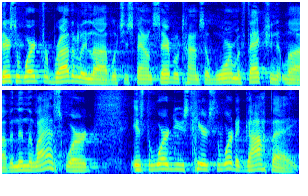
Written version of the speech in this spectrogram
There's a word for brotherly love, which is found several times, a warm, affectionate love. And then the last word is the word used here. It's the word agape.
